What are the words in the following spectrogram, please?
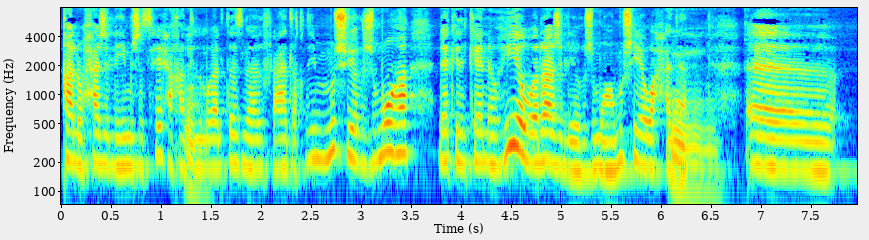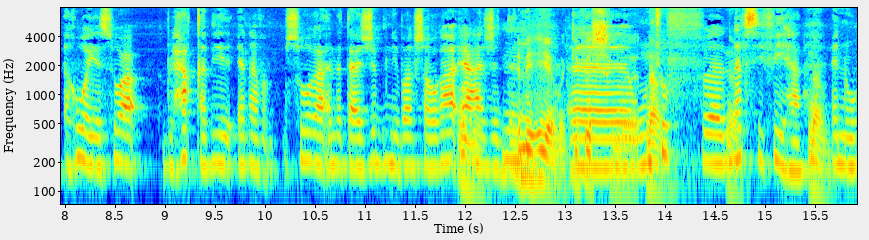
قالوا حاجة اللي هي مش صحيحة خاطر المرأة تزنى في العهد القديم مش يرجموها لكن كانوا هي والراجل يرجموها مش هي وحدها. آه هو يسوع بالحق هذه أنا صورة أنا تعجبني برشا ورائعة جدا. اللي هي كيفاش آه ونشوف نعم. نفسي فيها. نعم. إنه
